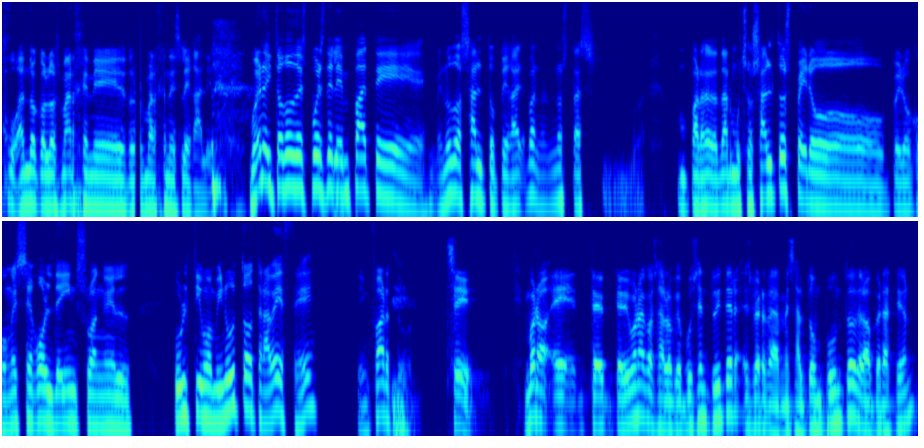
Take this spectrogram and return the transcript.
jugando con los márgenes, los márgenes legales. Bueno, y todo después del empate, menudo salto pega. Bueno, no estás para dar muchos saltos, pero, pero con ese gol de Insua en el último minuto, otra vez, ¿eh? De infarto. Sí. Bueno, eh, te, te digo una cosa, lo que puse en Twitter es verdad, me saltó un punto de la operación,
